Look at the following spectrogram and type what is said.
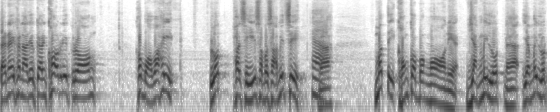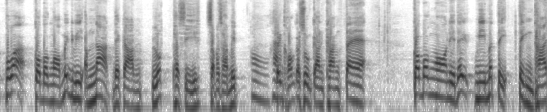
แต่ในขณะเดียวกันข้อเรียกร้อง เขาบอกว่าให้ลดภาษีสรรพสามิตสิค่ะนะ มติของกบงเนี่ยยังไม่ลดนะฮะยังไม่ลดเพราะว่ากบงไม่ได้มีอำนาจในการลดภาษีสรรพสามิตอ๋อค่ะเป็นของกระทรวงการคลังแต่กบงเนี่ยได้มีมติติ่งท้าย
